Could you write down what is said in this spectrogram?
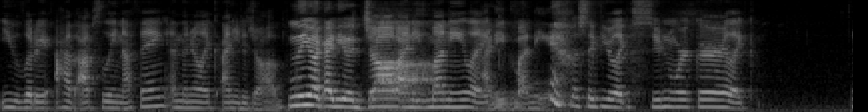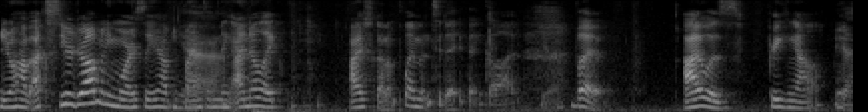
you literally have absolutely nothing, and then you're like, I need a job. And then you're like, I need a job. job I need money. Like I need money. especially if you're like a student worker, like you don't have access to your job anymore, so you have to yeah. find something. I know, like I just got employment today, thank God. Yeah. But I was freaking out. Yeah.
